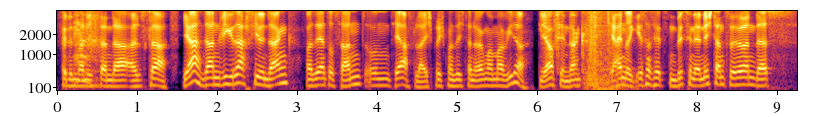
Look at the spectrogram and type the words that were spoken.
findet man dich dann da, alles klar. Ja, dann wie gesagt, vielen Dank, war sehr interessant und ja, vielleicht spricht man sich dann irgendwann mal wieder. Ja, vielen Dank. Ja, Hendrik, ist das jetzt ein bisschen ernüchternd zu hören, dass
